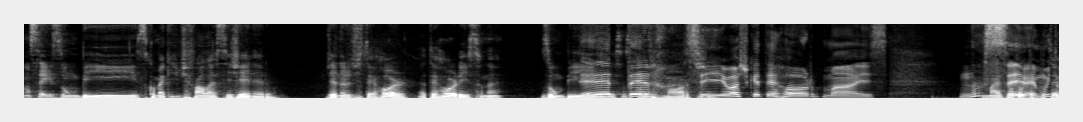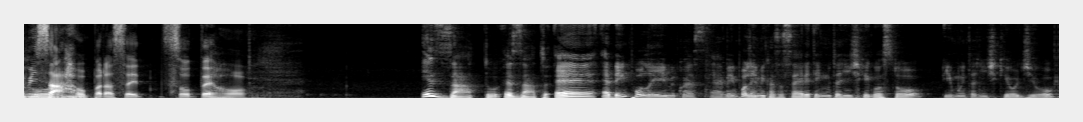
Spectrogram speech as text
não sei, zumbis. Como é que a gente fala esse gênero? Gênero de terror? É terror isso, né? Zumbis, É essas coisas, morte. Sim, eu acho que é terror, mas. Não Mais sei, é muito terror, bizarro né? para ser só terror. Exato, exato. É, é bem polêmico, essa- é bem polêmica essa série. Tem muita gente que gostou e muita gente que odiou,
